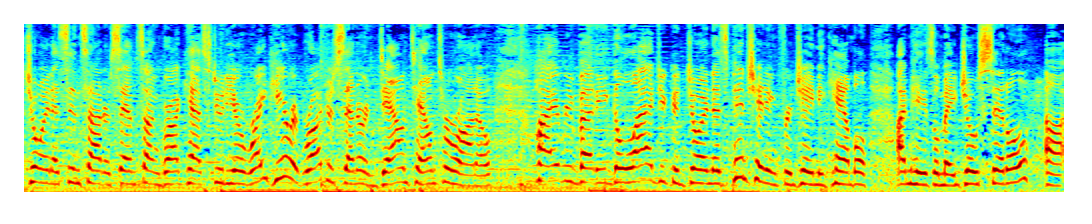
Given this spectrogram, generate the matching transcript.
join us inside our Samsung broadcast studio right here at Rogers Center in downtown Toronto. Hi, everybody. Glad you could join us. Pinch hitting for Jamie Campbell. I'm Hazel Mae. Joe Siddall uh,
